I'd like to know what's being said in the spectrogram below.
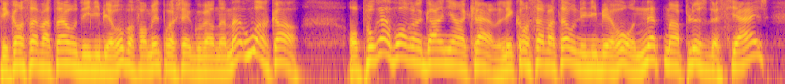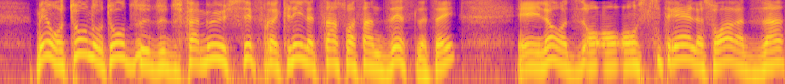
des conservateurs ou des libéraux va former le prochain gouvernement, ou encore, on pourrait avoir un gagnant clair. Les conservateurs ou les libéraux ont nettement plus de sièges, mais on tourne autour du, du- du fameux chiffre clé là, de 170, là, tu sais. Et là, on, on, on- on se quitterait le soir en disant,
